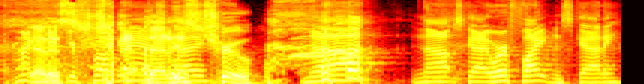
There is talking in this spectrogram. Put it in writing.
I'm gonna That kick is your fucking ass. that is Scotty. true. No, no, Scotty. We're fighting, Scotty.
